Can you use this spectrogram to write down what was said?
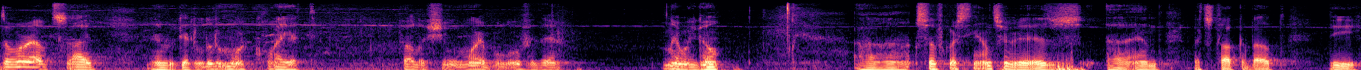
door outside and we get a little more quiet polishing marble over there. There we go. Uh, so, of course, the answer is, uh, and let's talk about the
